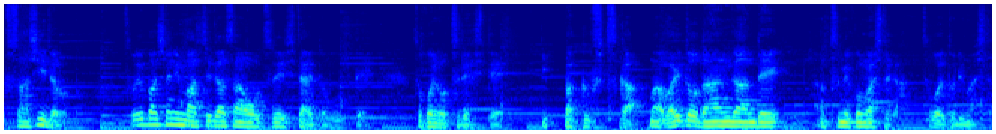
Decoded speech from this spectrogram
ふさわしいだろうと。そういう場所に町田さんをお連れしたいと思ってそこにお連れして1泊2日、まあ、割と弾丸で詰め込みましたがそこで撮りました。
